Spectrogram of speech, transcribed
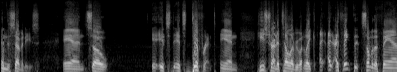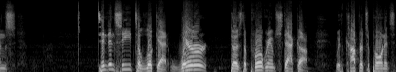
in the 70s. And so it's it's different. And he's trying to tell everybody. Like, I, I think that some of the fans' tendency to look at where does the program stack up with conference opponents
